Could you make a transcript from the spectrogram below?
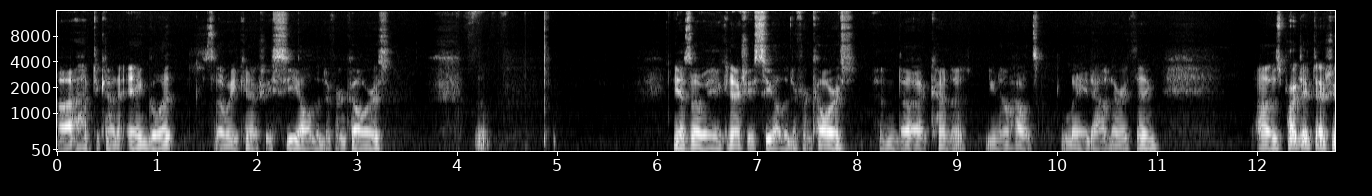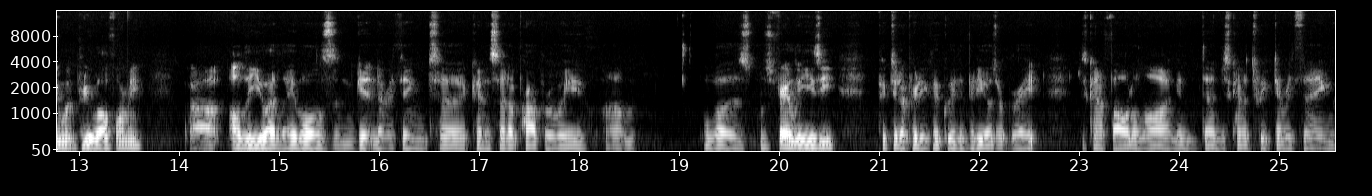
Uh, I have to kind of angle it so that way you can actually see all the different colors. Yeah, so that way you can actually see all the different colors and uh, kind of, you know, how it's laid out and everything. Uh, this project actually went pretty well for me. Uh, all the UI labels and getting everything to kind of set up properly um, was was fairly easy picked it up pretty quickly. The videos were great. Just kind of followed along and then just kind of tweaked everything.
